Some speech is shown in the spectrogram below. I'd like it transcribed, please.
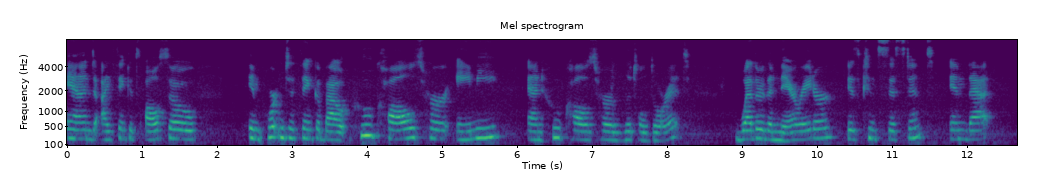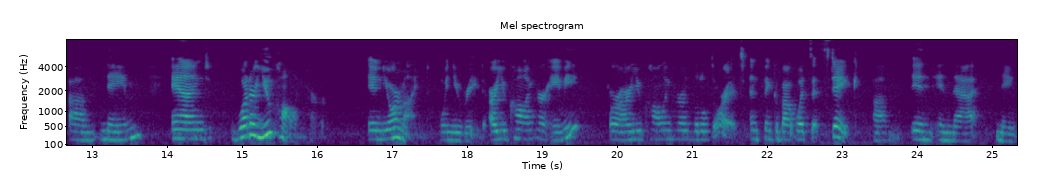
And I think it's also important to think about who calls her Amy and who calls her Little Dorrit whether the narrator is consistent in that um, name, and what are you calling her in your mind when you read? Are you calling her Amy, or are you calling her Little Dorrit? And think about what's at stake um, in in that name.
